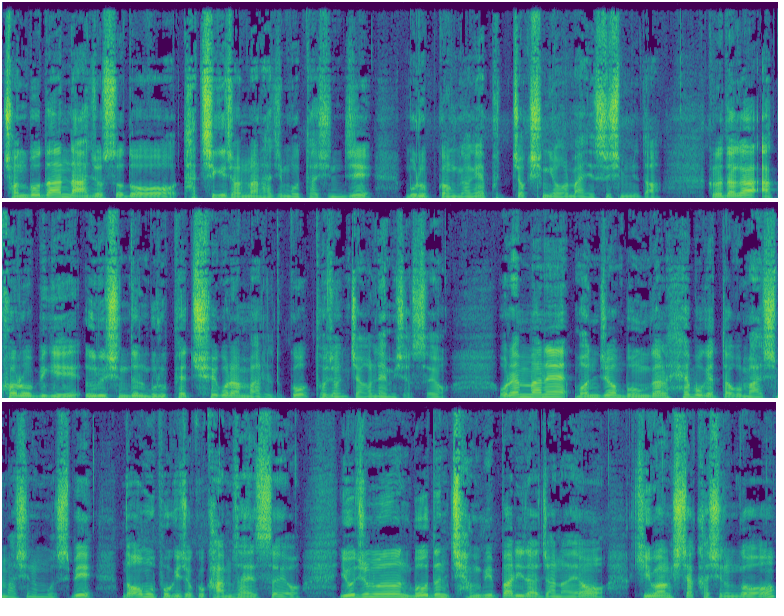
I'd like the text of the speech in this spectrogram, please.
전보단 나아졌어도 다치기 전만 하지 못하신지 무릎 건강에 부쩍 신경을 많이 쓰십니다. 그러다가 아쿠아로빅이 어르신들 무릎에 최고란 말을 듣고 도전장을 내미셨어요. 오랜만에 먼저 뭔가를 해보겠다고 말씀하시는 모습이 너무 보기 좋고 감사했어요. 요즘은 뭐든 장비빨이라잖아요. 기왕 시작하시는 거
